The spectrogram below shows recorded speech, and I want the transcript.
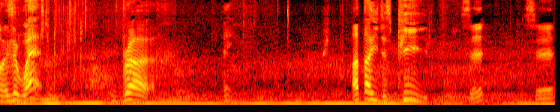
oh, is it wet? Bruh. Hey. I thought he just peed. Sit. Sit.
